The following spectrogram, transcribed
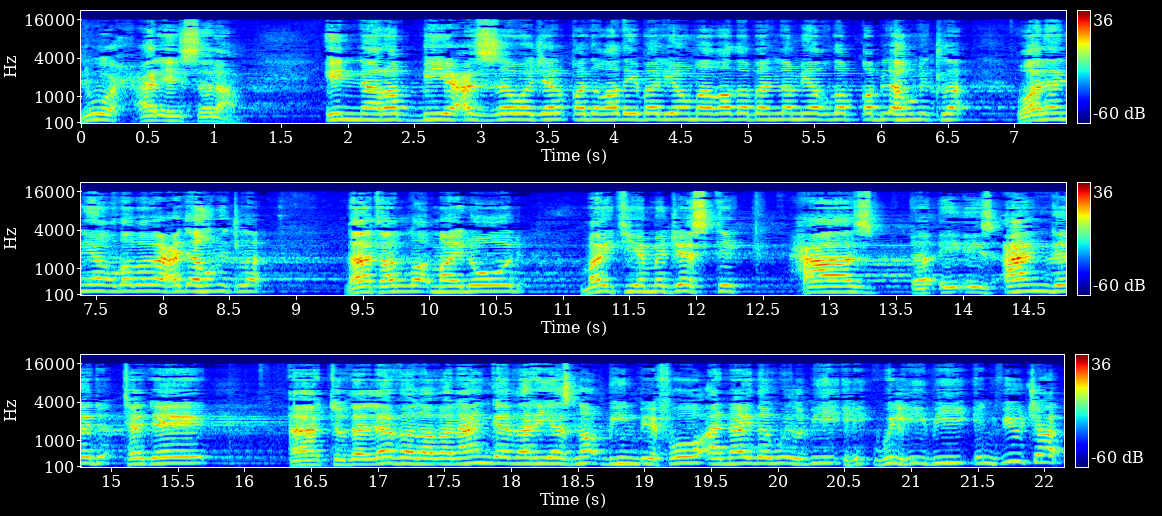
نوح عليه السلام إن ربي عز وجل قد غضب اليوم غضبا لم يغضب قبله مثله ولن يغضب بعده مثله that Allah my Lord mighty and majestic has uh, is angered today uh, to the level of an anger that he has not been before and neither will be will he be in future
